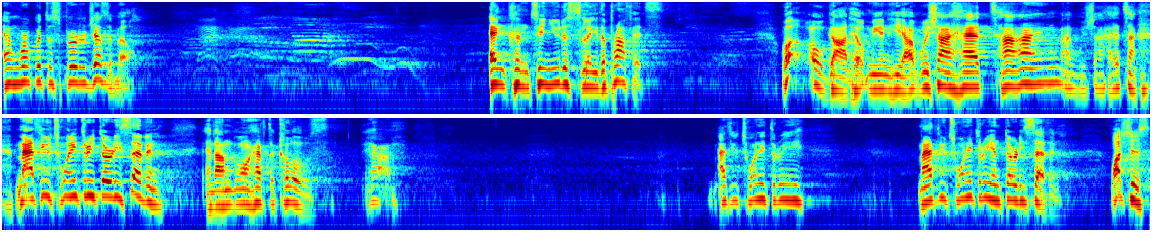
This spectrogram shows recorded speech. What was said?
and work with the spirit of Jezebel. And continue to slay the prophets. Well, oh God, help me in here. I wish I had time. I wish I had time. Matthew 23 37, and I'm going to have to close. Yeah. Matthew 23, Matthew 23 and 37. Watch this.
